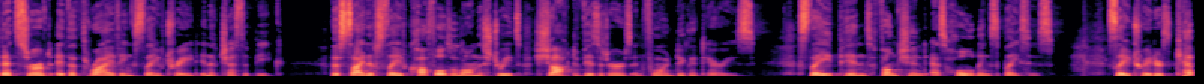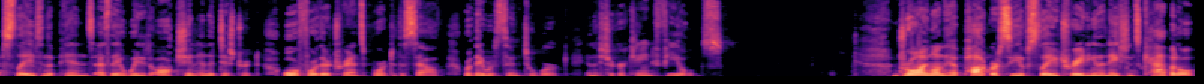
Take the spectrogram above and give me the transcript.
that served at the thriving slave trade in the Chesapeake. The sight of slave coffles along the streets shocked visitors and foreign dignitaries. Slave pens functioned as holding places. Slave traders kept slaves in the pens as they awaited auction in the district or for their transport to the south, where they were sent to work in the sugarcane fields. Drawing on the hypocrisy of slave trading in the nation's capital,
